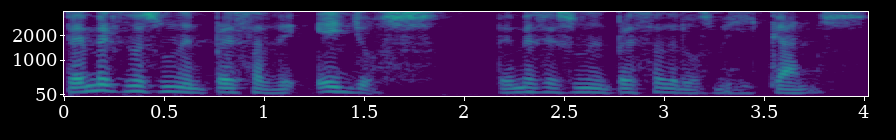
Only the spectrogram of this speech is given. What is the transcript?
Pemex no es una empresa de ellos, Pemex es una empresa de los mexicanos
